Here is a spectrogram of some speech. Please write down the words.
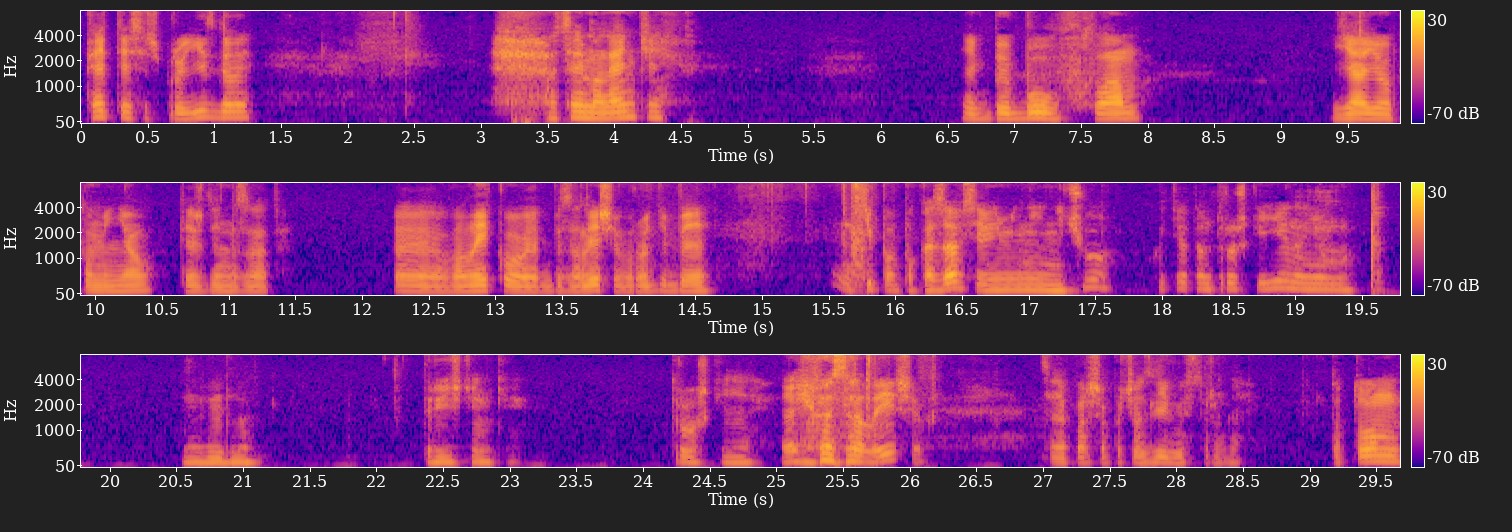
5 тисяч проїздили. Оцей маленький. Якби був хлам, я його поміняв тиждень назад. Е, великого якби залишив, вроді би. Типа показався він мені нічого. Хоча там трошки є на ньому. Не видно. Тріщинки. Трошки є. Я його залишив. Це я перше почав з лівої сторони. Потім,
